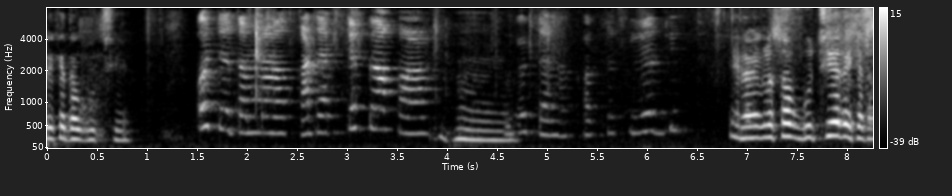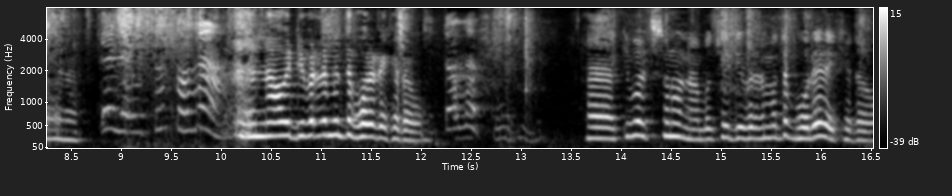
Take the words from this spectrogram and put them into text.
রেখে দাও গুছিয়ে। ওই তো তোমার কাছে একটা টাকা। হুম। এরকম এগুলো সব গুছিয়ে রেখে দাও না না, ওই ডিবারের মধ্যে ভরে রেখে দাও। হ্যাঁ কি বলছি শোনো না, বলছি ওই ডিবারের মধ্যে ভরে রেখে দাও।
